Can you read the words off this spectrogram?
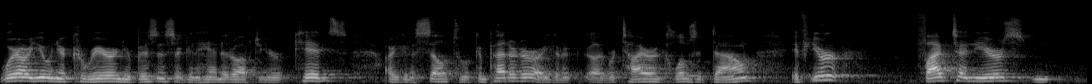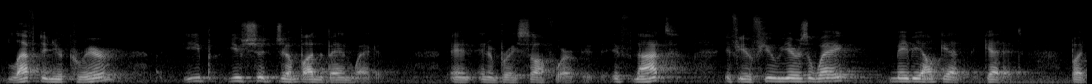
where are you in your career and your business? Are you going to hand it off to your kids? Are you going to sell it to a competitor? Are you going to uh, retire and close it down? If you're five, ten years left in your career, you, you should jump on the bandwagon and, and embrace software. If not, if you're a few years away, maybe I'll get, get it. But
